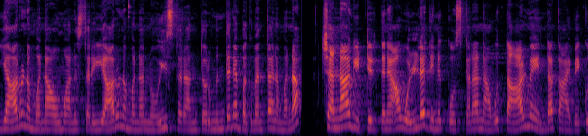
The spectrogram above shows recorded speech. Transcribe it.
ಯಾರು ನಮ್ಮನ್ನು ಅವಮಾನಿಸ್ತಾರೆ, ಯಾರು ನಮ್ಮನ್ನು ನೋಯಿಸ್ತಾರೆ ಅಂಥವ್ರ ಮುಂದೆನೇ ಭಗವಂತ ನಮ್ಮನ್ನು ಚೆನ್ನಾಗಿಟ್ಟಿರ್ತಾನೆ, ಆ ಒಳ್ಳೆ ದಿನಕ್ಕೋಸ್ಕರ ನಾವು ತಾಳ್ಮೆಯಿಂದ ಕಾಯಬೇಕು.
